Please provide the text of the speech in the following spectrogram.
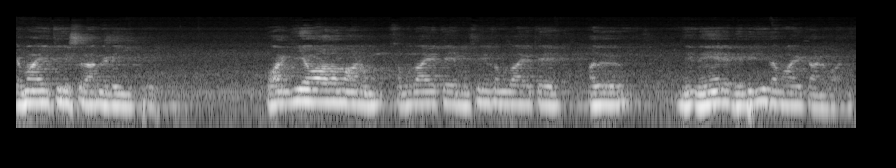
ജമായത്ത് ഇസ്ലാമിയുടെ ഈ. വർഗീയവാദമാണ് സമുദായത്തെ മുസ്ലിം സമുദായത്തെ അത് നേരെ വിപരീതമായിട്ടാണ് പാടുന്നത്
